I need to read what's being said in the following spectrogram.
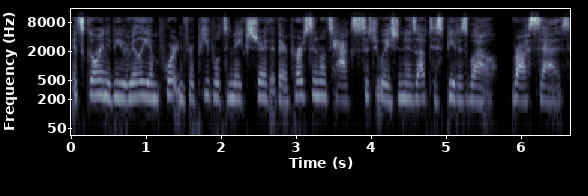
it's going to be really important for people to make sure that their personal tax situation is up to speed as well, Ross says.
